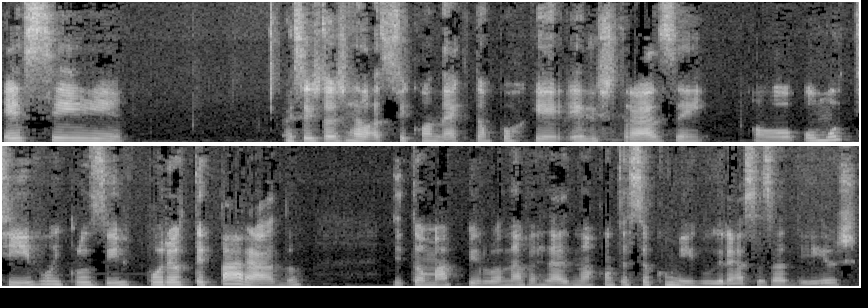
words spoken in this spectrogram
Esse, esses dois relatos se conectam porque eles trazem o, o motivo, inclusive, por eu ter parado de tomar pílula. Na verdade, não aconteceu comigo, graças a Deus,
